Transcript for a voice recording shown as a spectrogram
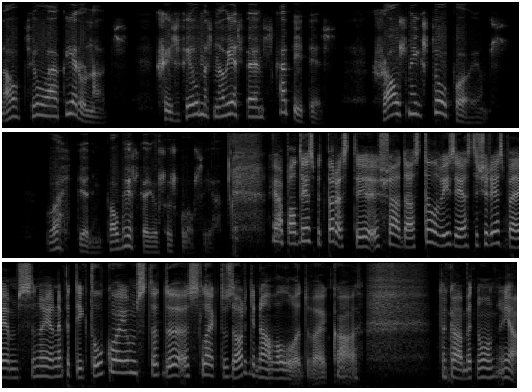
Nav cilvēku ierunāts šīs filmas nav iespējams skatīties. Šausmīgs tulkojums. Vai dieniņ, paldies, ka jūs uzklausījāt. Jā, paldies, bet parasti šādās televīzijās taču ir iespējams, nu, ja nepatīk tulkojums, tad uh, slēgt uz oriģinālu valodu vai kā. Tā kā, bet, nu, jā,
